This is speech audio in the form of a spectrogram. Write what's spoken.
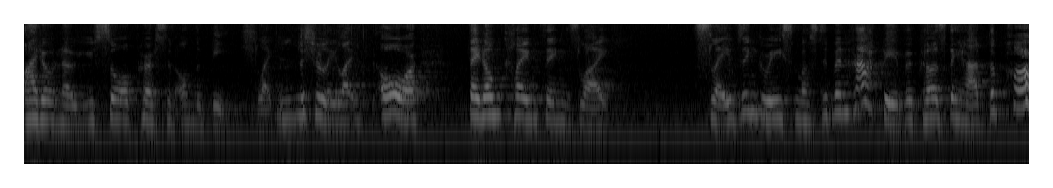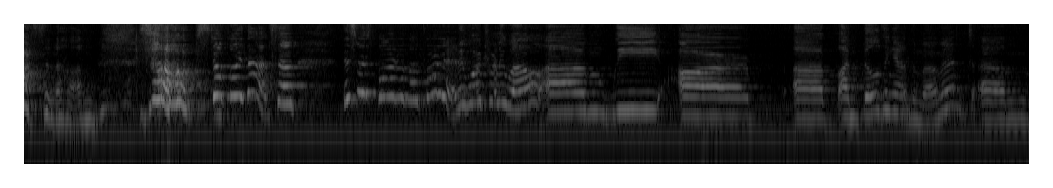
I don't know, you saw a person on the beach, like literally like, or they don't claim things like slaves in Greece must have been happy because they had the Parthenon. So stuff like that. So this was part of my project and it worked really well. Um, we are, uh, I'm building it at the moment. Um,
